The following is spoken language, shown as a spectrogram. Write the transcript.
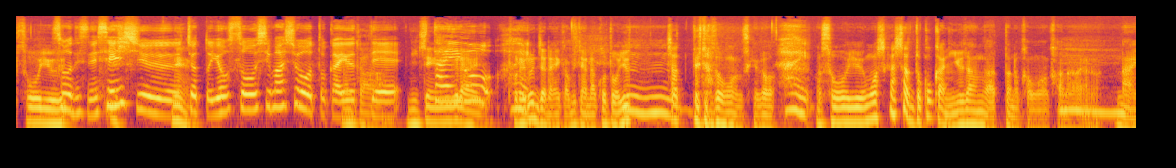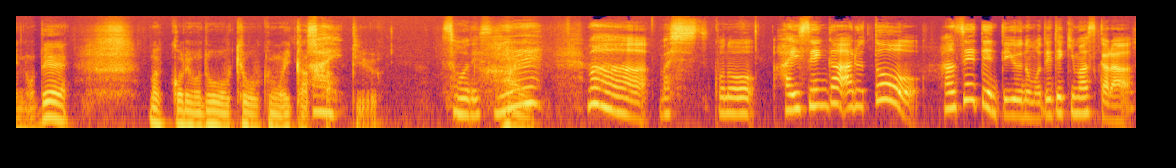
そういうそうですね。先週、ね。ちょっと予想しましょうとか言って、2点ぐらい取れるんじゃないかみたいなことを言っちゃってたと思うんですけど、そういうもしかしたらどこかに油断があったのかもわからないので、まあ、これをどう教訓を生かすかっていう、そうですね。はいまあ、まあ、しこの敗戦があると、反省点っていうのも出てきますから、ね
